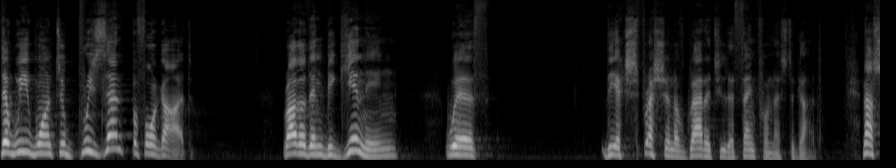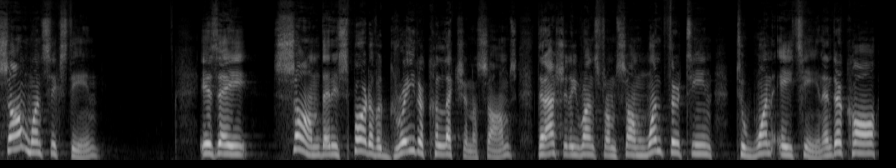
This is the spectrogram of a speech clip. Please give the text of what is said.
that we want to present before God rather than beginning with the expression of gratitude and thankfulness to God. Now, Psalm 116 is a psalm that is part of a greater collection of psalms that actually runs from Psalm 113 to 118. And they're called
